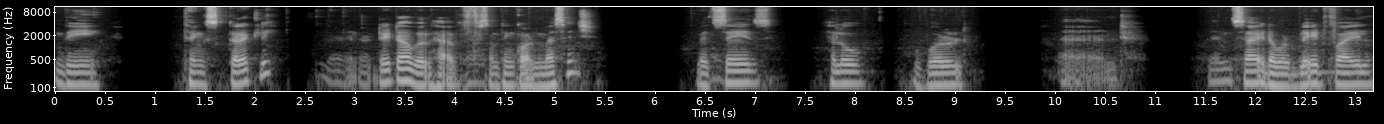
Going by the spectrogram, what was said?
the things correctly. And our data will have something called message which says hello world. And inside our blade file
